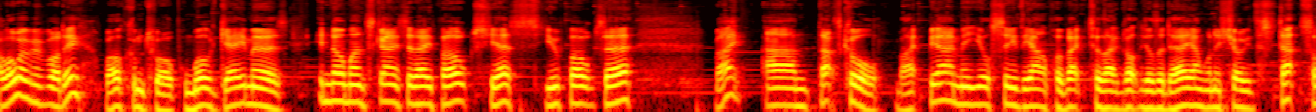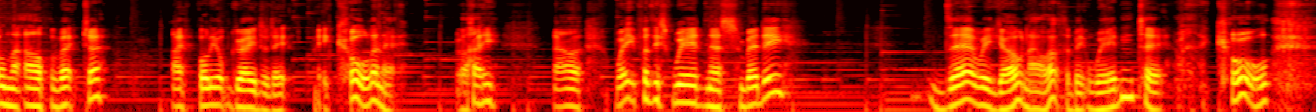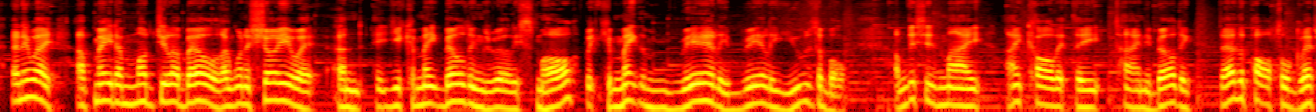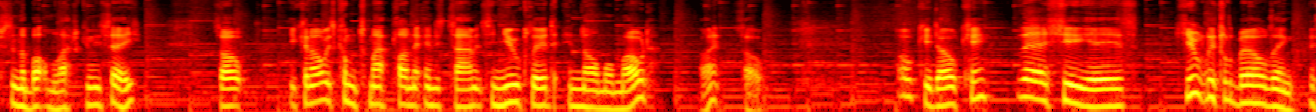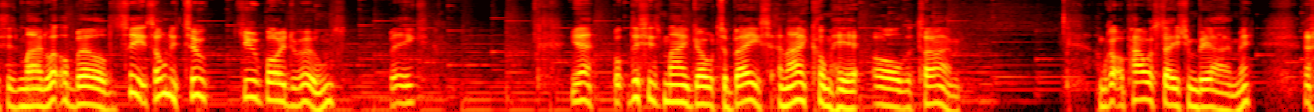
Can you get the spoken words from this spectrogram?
Hello everybody, welcome to Open World Gamers. In No Man's Sky today folks, yes, you folks there. Right, and that's cool. Right, behind me you'll see the Alpha Vector that I got the other day. I'm going to show you the stats on that Alpha Vector. I fully upgraded it. Pretty cool, isn't it? Right, now wait for this weirdness. Ready? There we go. Now that's a bit weird, isn't it? cool. Anyway, I've made a modular build. I'm going to show you it. And you can make buildings really small, but you can make them really, really usable. And this is my, I call it the tiny building. They're the portal glyphs in the bottom left, can you see? So you can always come to my planet anytime. It's in Euclid in normal mode. Right, so, okie dokie. There she is. Cute little building. This is my little build. See, it's only two cuboid rooms big. Yeah, but this is my go-to base and I come here all the time. I've got a power station behind me.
